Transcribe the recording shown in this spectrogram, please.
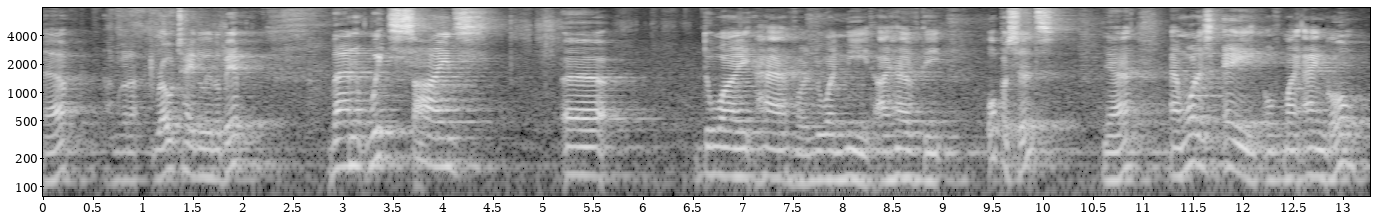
yeah, I'm gonna rotate a little bit, then which sides uh, do I have or do I need? I have the opposite, yeah? And what is A of my angle?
